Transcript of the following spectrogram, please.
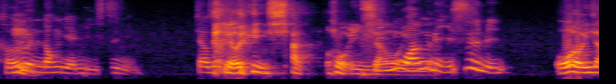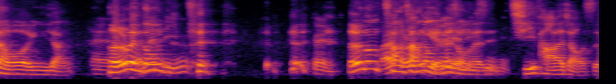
何润东演李世民，叫做 《有印象，我有印象，秦王李世民》我有印象，我有印象。哎。何润东反正里 对，何润东常常演那种何润东就演李世民很奇葩的角色。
